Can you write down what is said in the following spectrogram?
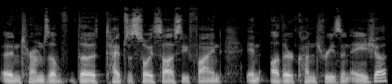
in terms of the types of soy sauce you find in other countries in Asia.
